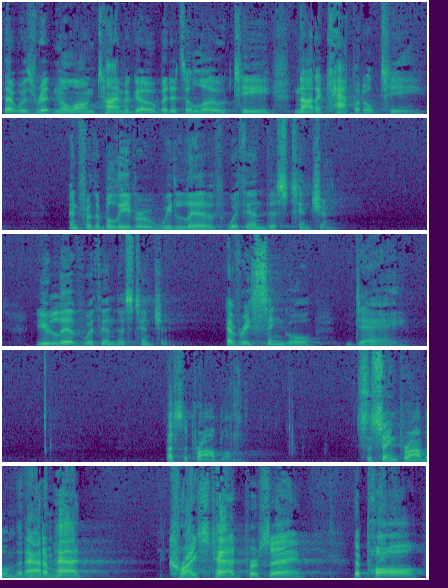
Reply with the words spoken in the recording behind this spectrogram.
that was written a long time ago, but it's a low T, not a capital T. And for the believer, we live within this tension. You live within this tension every single day. That's the problem. It's the same problem that Adam had, Christ had, per se, that Paul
